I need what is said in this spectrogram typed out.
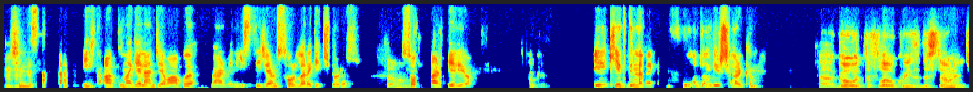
Şimdi senden ilk aklına gelen cevabı vermeni isteyeceğim sorulara geçiyoruz. Tamam. Sorular geliyor. Okay. İlki dinlemekten sıkılmadığım bir şarkım. Uh, Go With The Flow, Queens of the Stone Age.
